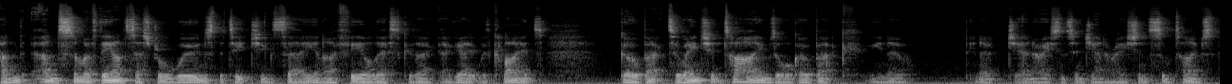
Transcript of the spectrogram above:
And and some of the ancestral wounds the teachings say and I feel this because I, I get it with clients go back to ancient times or go back you know you know generations and generations sometimes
